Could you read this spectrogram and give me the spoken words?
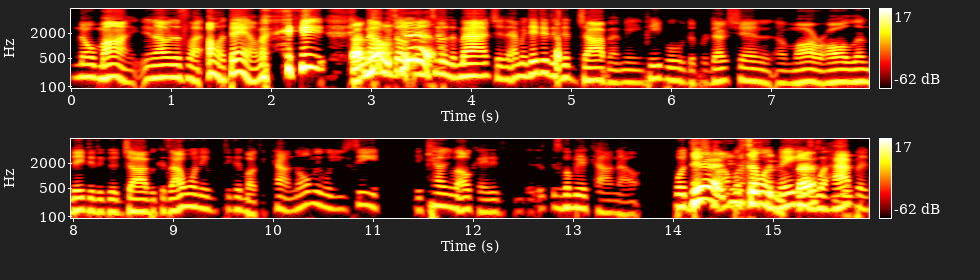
no mind. And I was just like, oh, damn. I know, so yeah. into the match. And I mean, they did a good job. I mean, people, the production, Amar, all of them, they did a good job because I wasn't even thinking about the count. Normally, when you see the count, you're like, okay, it's, to be a count now. Well, this yeah, one, I was so amazed invested, what happened.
